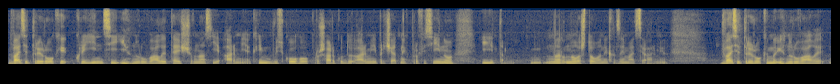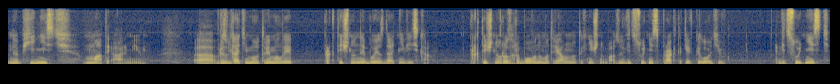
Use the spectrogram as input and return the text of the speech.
23 роки українці ігнорували те, що в нас є армія, крім вузького прошарку до армії причетних професійно і там на- налаштованих займатися армією. 23 роки ми ігнорували необхідність мати армію. Е, В результаті ми отримали практично небоєздатні війська, практично розграбовану матеріальну технічну базу, відсутність практиків пілотів, відсутність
